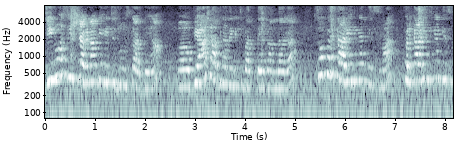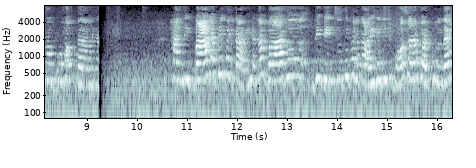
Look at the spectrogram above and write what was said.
ਜਿਹਨੂੰ ਅਸੀਂ ਸ਼ਗਨਾਂ ਦੇ ਵਿੱਚ ਯੂਜ਼ ਕਰਦੇ ਆ ਵਿਆਹ ਸ਼ਾਦੀਆਂ ਦੇ ਵਿੱਚ ਵਰਤਿਆ ਜਾਂਦਾ ਗਾ। ਸੋ ਫੁਲਕਾਰੀ ਦੀਆਂ ਕਿਸਮਾਂ, ਫੁਲਕਾਰੀ ਦੀਆਂ ਕਿਸਮਾਂ ਬਹੁਤ ਤਰ੍ਹਾਂ ਦੀਆਂ। ਹਾਂਜੀ, ਬਾਗ ਅਤੇ ਫੁਲਕਾਰੀ ਹੈ ਨਾ ਬਾਗ ਦੇ ਵਿੱਚ ਤੇ ਫੁਲਕਾਰੀ ਦੇ ਵਿੱਚ ਬਹੁਤ ਸਾਰਾ ਫ਼ਰਕ ਹੁੰਦਾ ਹੈ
